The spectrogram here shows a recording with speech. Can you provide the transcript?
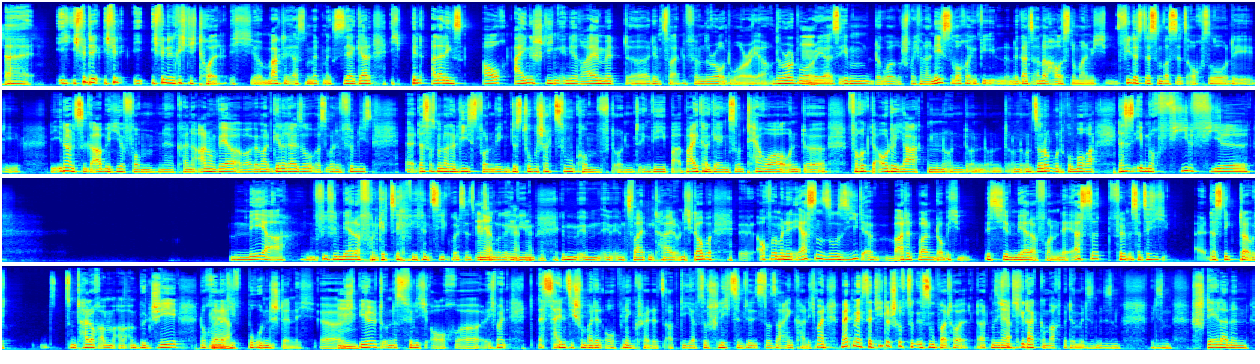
Äh, ich, ich finde, ich finde, ich finde ihn richtig toll. Ich äh, mag den ersten Mad Max sehr gerne. Ich bin allerdings auch eingestiegen in die Reihe mit äh, dem zweiten Film, The Road Warrior. The Road mhm. Warrior mhm. ist eben, darüber sprechen wir dann nächste Woche, irgendwie eine ganz andere Hausnummer. Nämlich vieles dessen, was jetzt auch so die, die, die Inhaltsgabe hier vom, ne, keine Ahnung wer, aber wenn man generell so was über den Film liest, äh, das, was man darin liest, von wegen dystopischer Zukunft und irgendwie Biker-Gangs und Terror und äh, verrückte Autojagden und, und, und, und, und Sodom und Gomorra, das ist eben noch viel, viel mehr, viel, viel mehr davon gibt es irgendwie in den Sequels, insbesondere ja, irgendwie ja, ja. Im, im, im, im, zweiten Teil. Und ich glaube, äh, auch wenn man den ersten so sieht, erwartet man, glaube ich, ein bisschen mehr davon. Der erste Film ist tatsächlich, äh, das liegt, glaube ich, zum Teil auch am, am Budget noch ja, relativ ja. bodenständig äh, mhm. spielt und das finde ich auch, äh, ich meine, das zeichnet sich schon bei den Opening Credits ab, die ja so schlicht sind, wie es so sein kann. Ich meine, Mad Max, der Titelschriftzug ist super toll. Da hat man sich ja. wirklich Gedanken gemacht mit, dem, mit diesem, mit diesem, mit diesem stählernen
